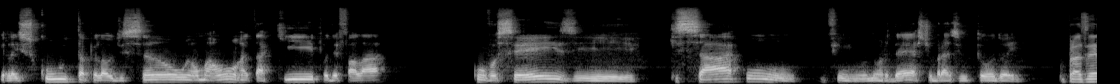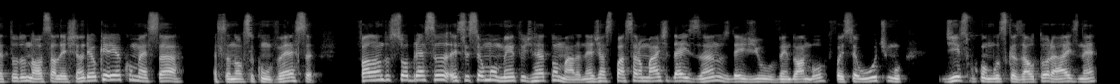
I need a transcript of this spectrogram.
pela escuta, pela audição. É uma honra estar aqui, poder falar com vocês e, quiçá, com enfim, o Nordeste, o Brasil todo aí. O prazer é todo nosso, Alexandre. Eu queria começar essa nossa conversa falando sobre essa, esse seu momento de retomada. Né? Já se passaram mais de 10 anos desde o Vendo Amor, que foi seu último disco com músicas autorais, né?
